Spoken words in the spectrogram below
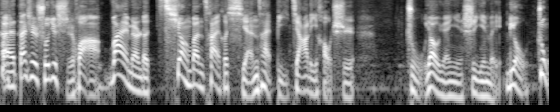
哎，但是说句实话啊，外面的炝拌菜和咸菜比家里好吃，主要原因是因为料重，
